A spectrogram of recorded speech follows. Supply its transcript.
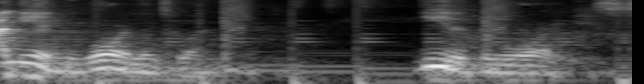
I need a New Orleans one. Need a New Orleans.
